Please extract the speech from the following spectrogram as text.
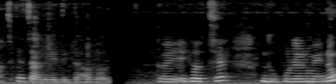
আজকে চালিয়ে দিতে হবে। তো এই হচ্ছে দুপুরের মেনু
